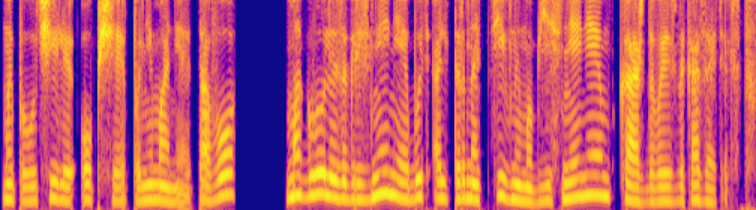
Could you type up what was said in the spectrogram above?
мы получили общее понимание того, Могло ли загрязнение быть альтернативным объяснением каждого из доказательств?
